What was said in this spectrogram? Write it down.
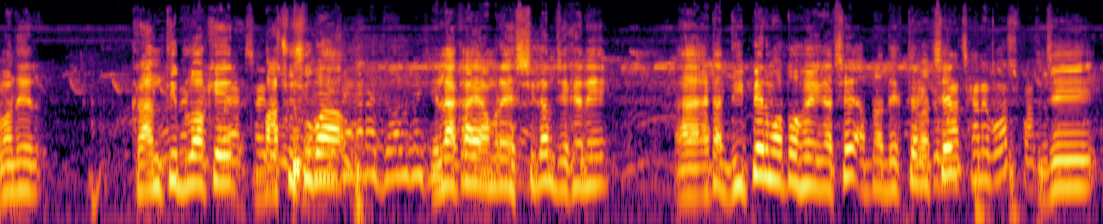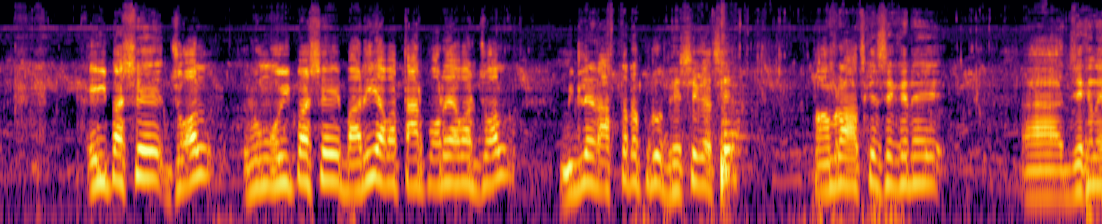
আমাদের ক্রান্তি ব্লকের বাচুসুবা এলাকায় আমরা এসেছিলাম, যেখানে একটা দ্বীপের মতো হয়ে গেছে। আপনারা দেখতে পাচ্ছেন যে এই পাশে জল এবং ওই পাশে বাড়ি, আবার তারপরে আবার জল। মিডলে রাস্তাটা পুরো ভেসে গেছে। তো আমরা আজকে সেখানে যেখানে,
